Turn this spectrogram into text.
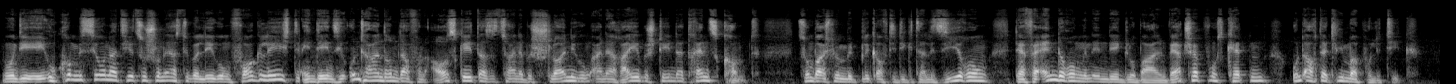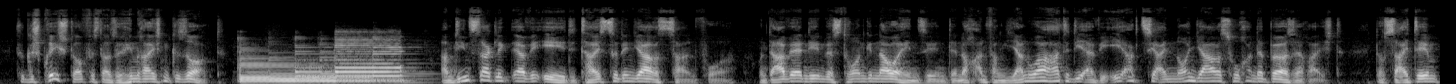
Nun, die EU-Kommission hat hierzu schon erst Überlegungen vorgelegt, in denen sie unter anderem davon ausgeht, dass es zu einer Beschleunigung einer Reihe bestehender Trends kommt zum Beispiel mit Blick auf die Digitalisierung, der Veränderungen in den globalen Wertschöpfungsketten und auch der Klimapolitik. Für Gesprächsstoff ist also hinreichend gesorgt. Am Dienstag legt RWE Details zu den Jahreszahlen vor. Und da werden die Investoren genauer hinsehen, denn noch Anfang Januar hatte die RWE-Aktie einen neuen Jahreshoch an der Börse erreicht. Doch seitdem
